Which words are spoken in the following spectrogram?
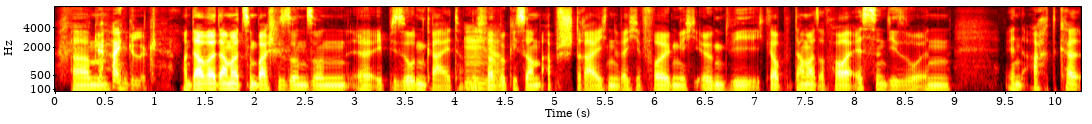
Ähm, Kein Glück. und da war damals zum Beispiel so ein, so ein äh, Episodenguide. Und Mm, ich war ja. wirklich so am Abstreichen, welche Folgen ich irgendwie, ich glaube, damals auf VHS sind die so in, in acht, Ka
